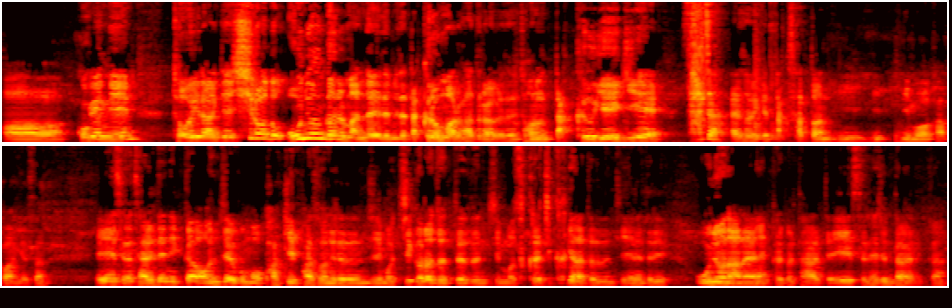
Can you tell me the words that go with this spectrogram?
어, 고객님 저희랑 이제 싫어도 5년간을 만나야 됩니다. 딱 그런 말을 하더라고요. 저는 딱 그 얘기에 사자 해서 이렇게 딱 샀던 이 리- 리모어 가방에서 AS가 잘 되니까 언제고 뭐 바퀴 파손이라든지 뭐 찌그러졌다든지 뭐 스크래치 크게 났다든지 얘네들이 5년 안에 그런 걸다 이제 AS를 해준다 하니까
